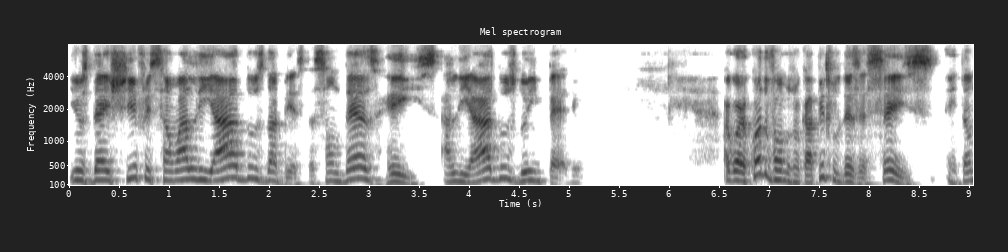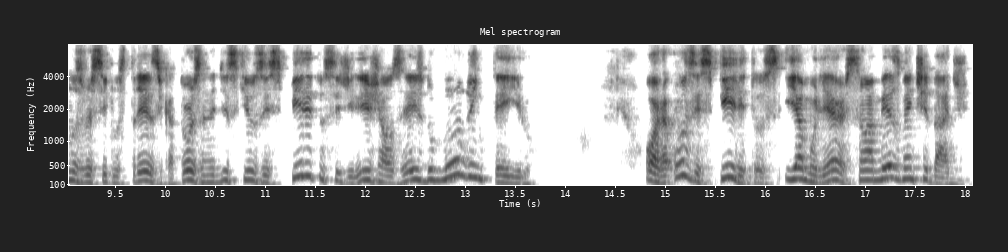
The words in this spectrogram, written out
e os dez chifres são aliados da besta, são dez reis, aliados do império. Agora, quando vamos no capítulo 16, então nos versículos 13 e 14, ele diz que os espíritos se dirigem aos reis do mundo inteiro. Ora, os espíritos e a mulher são a mesma entidade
